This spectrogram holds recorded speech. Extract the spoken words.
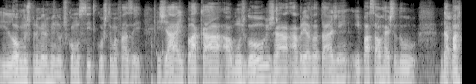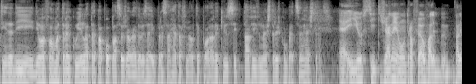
e logo nos primeiros minutos, como o City costuma fazer, já emplacar alguns gols, já abrir a vantagem e passar o resto do, da partida de, de uma forma tranquila, até para poupar seus jogadores aí para essa reta final da temporada que o City tá vivo nas três competições restantes. É, e o City já ganhou um troféu, vale, vale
